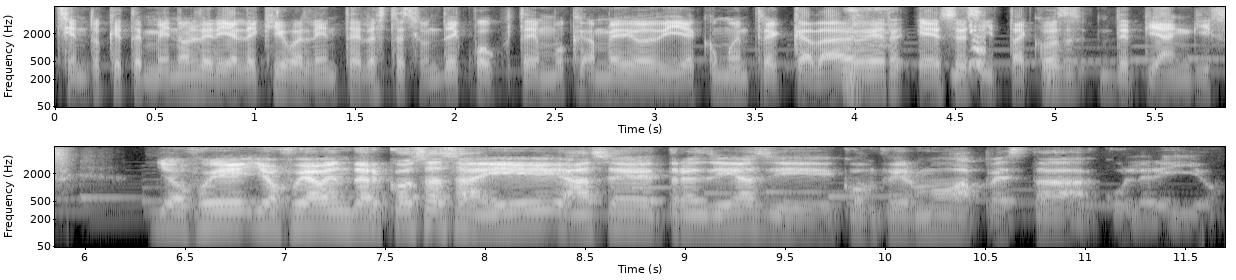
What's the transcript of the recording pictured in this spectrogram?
siento que también olería el equivalente a la estación de Cuauhtémoc a mediodía, como entre cadáver, heces y tacos de tianguis. Yo fui, yo fui a vender cosas ahí hace tres días y confirmo apesta culerillo.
